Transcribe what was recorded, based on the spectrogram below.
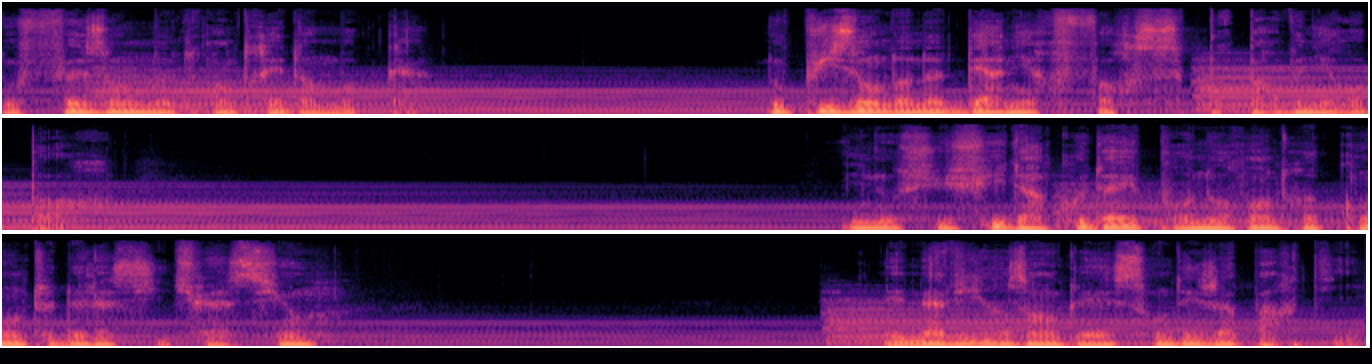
nous faisons notre entrée dans Moka. Nous puisons dans notre dernière force pour parvenir au port. Il nous suffit d'un coup d'œil pour nous rendre compte de la situation. Les navires anglais sont déjà partis.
